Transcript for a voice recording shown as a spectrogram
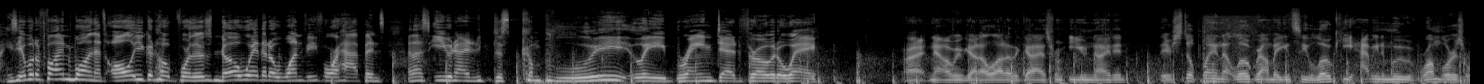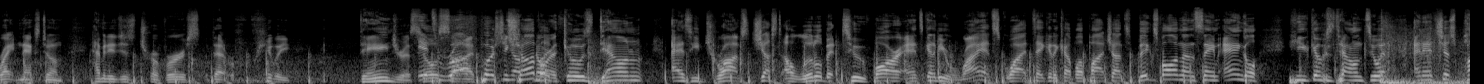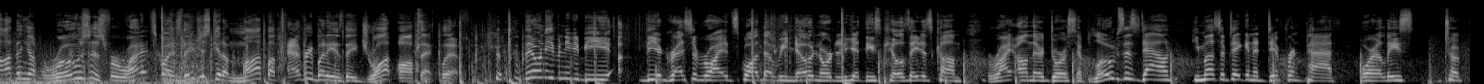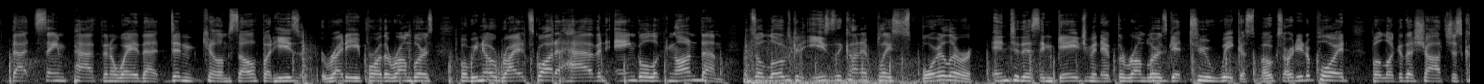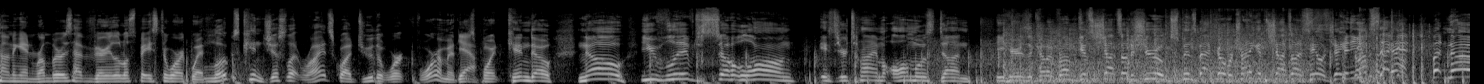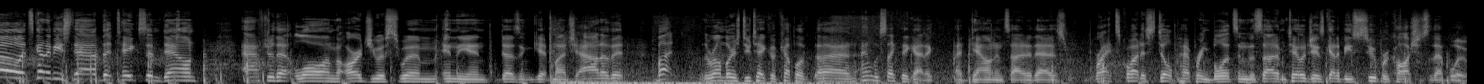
He's able to find one. That's all you can hope for. There's no way that a 1v4 happens unless E United just completely brain dead throw it away. All right, now we've got a lot of the guys from E United. They're still playing that low ground, but you can see Loki having to move Rumblers right next to him, having to just traverse that really dangerous It's hillside. rough pushing up Chubba north. goes down as he drops just a little bit too far, and it's going to be Riot Squad taking a couple of pot shots. Big's falling on the same angle. He goes down to it, and it's just popping up roses for Riot Squad as they just get a mop up everybody as they drop off that cliff. They don't even need to be uh, the aggressive Riot Squad that we know in order to get these kills. They just come right on their doorstep. Lobes is down. He must have taken a different path, or at least took that same path in a way that didn't kill himself, but he's ready for the Rumblers. But we know Riot Squad have an angle looking on them. And so Lobes could easily kind of play spoiler into this engagement if the Rumblers get too weak. A smoke's already deployed, but look at the shots just coming in. Rumblers have very little space to work with. Lopes can just let Riot Squad do the work for him at Yeah. this point. Kendo, no, you've lived so long. Is your time almost done? He hears it coming from, gets the shots onto Shiro, spins back over, trying to get the shots on Taylor Jay. Can he get a second? But no, it's going to be Stab that takes him down. After that long, arduous swim, in the end, doesn't get much out of it. But the Rumblers do take a couple of, uh, it looks like they got a, a down inside of that as Riot Squad is still peppering bullets into the side of him. Taylor Jay's got to be super cautious of that blue.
